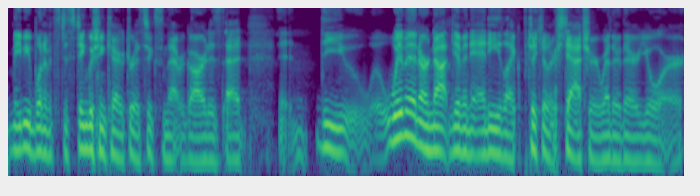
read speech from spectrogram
maybe one of its distinguishing characteristics in that regard is that uh, the women are not given any like particular stature whether they're your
